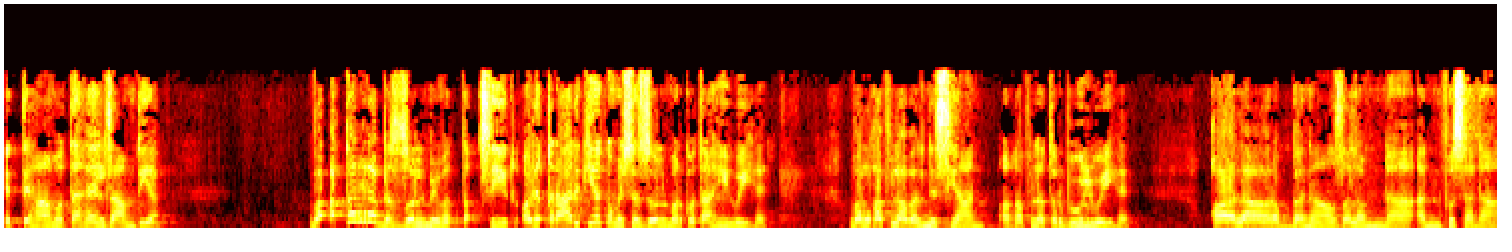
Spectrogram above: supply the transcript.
اتحام ہوتا ہے، الزام دیا۔ وہ اقرب ظلم و تقسیر اور اقرار کیا کہ مجھ سے ظلم اور کوتا ہوئی ہے۔ ولغفل ولنسان اور غفلت اور بھول ہوئی ہے۔ قالا ربنا ظلمنا انفسنا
